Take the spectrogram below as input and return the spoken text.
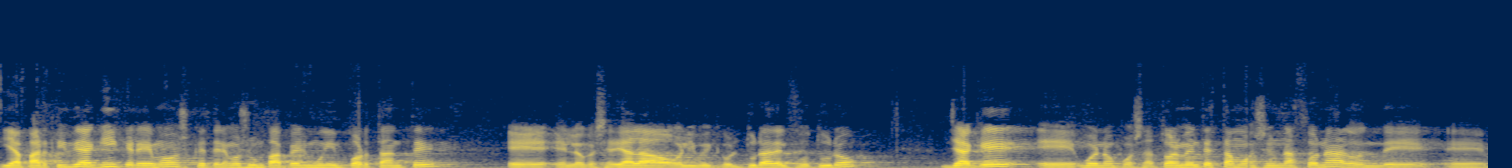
y a partir de aquí creemos que tenemos un papel muy importante eh, en lo que sería la olivicultura del futuro ya que, eh, bueno, pues actualmente estamos en una zona donde eh,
